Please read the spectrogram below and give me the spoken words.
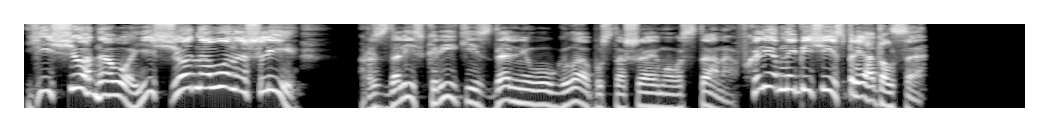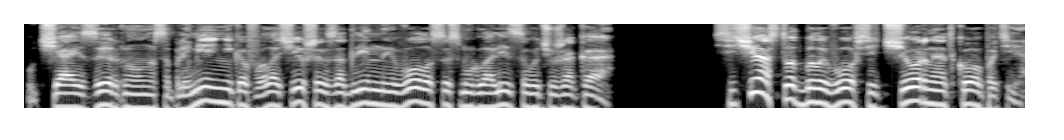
«Еще одного! Еще одного нашли!» Раздались крики из дальнего угла опустошаемого стана. «В хлебной печи спрятался!» Учай зыркнул на соплеменников, волочивших за длинные волосы смуглолицего чужака. Сейчас тот был и вовсе черный от копоти.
